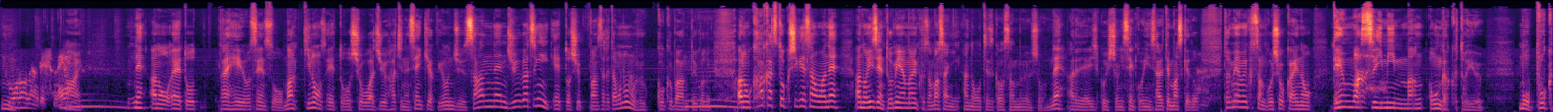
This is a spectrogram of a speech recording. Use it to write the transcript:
ものなんですね。はい。うん。ねあのえー、と太平洋戦争末期の、えー、と昭和18年1943年10月に、えー、と出版されたものの復刻版ということで、うん。あの川勝徳重さんはねあの以前富山由紀子さんまさにあの手塚治虫賞ねあれでご一緒に選考委員されてますけど富山由紀子さんご紹介の「電話睡眠マン音楽」というもう僕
